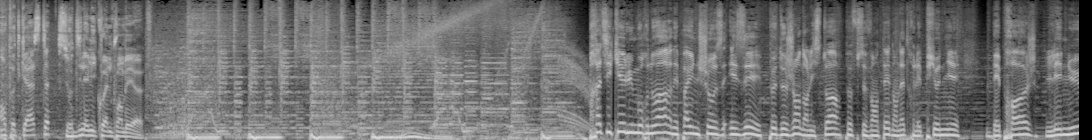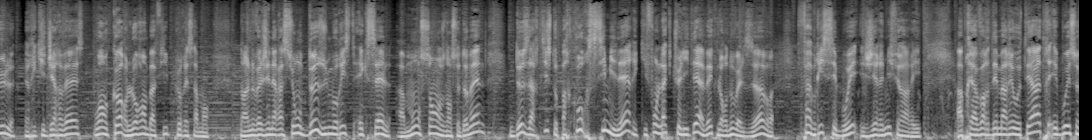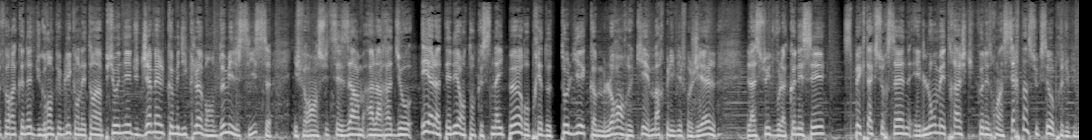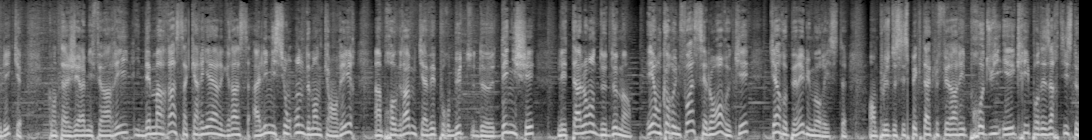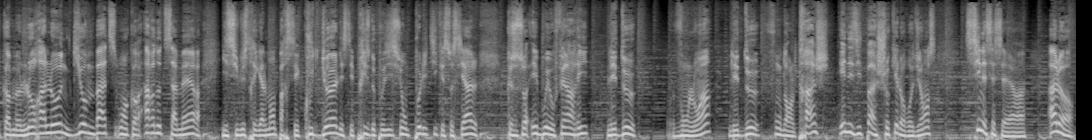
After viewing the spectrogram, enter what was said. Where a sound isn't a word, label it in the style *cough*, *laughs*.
en podcast sur dynamicone.be. Pratiquer l'humour noir n'est pas une chose aisée. Peu de gens dans l'histoire peuvent se vanter d'en être les pionniers. Des proches, les nuls, Ricky Gervais ou encore Laurent Baffy plus récemment. Dans la nouvelle génération, deux humoristes excellent, à mon sens, dans ce domaine, deux artistes au parcours similaire et qui font l'actualité avec leurs nouvelles œuvres, Fabrice Eboué et Jérémy Ferrari. Après avoir démarré au théâtre, Eboué se fera connaître du grand public en étant un pionnier du Jamel Comedy Club en 2006. Il fera ensuite ses armes à la radio et à la télé en tant que sniper auprès de tauliers comme Laurent Ruquier et Marc-Olivier Fogiel. La suite, vous la connaissez, spectacle sur scène et long métrage qui connaîtront un certain succès auprès du public. Quant à Jérémy Ferrari, il démarrera sa carrière grâce à l'émission On ne demande qu'à en rire, un programme qui avait pour but de dénicher les talents de demain. Et encore une fois, c'est Laurent Ruquier qui a repéré l'humoriste. En plus de ses spectacles Ferrari produits et écrits pour des artistes comme Laura Lone, Guillaume Batz ou encore Arnaud de Samer, il s'illustre également par ses coups de gueule et ses prises de position politiques et sociales. Que ce soit Eboué ou Ferrari, les deux vont loin, les deux font dans le trash et n'hésitent pas à choquer leur audience si nécessaire. Alors,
